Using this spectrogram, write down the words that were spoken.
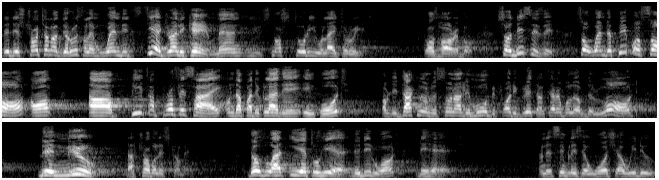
the destruction of Jerusalem when the siege really came, man, it's not story you like to read. It was horrible. So this is it. So when the people saw, or uh, Peter prophesied on that particular day, in quote, of the darkening of the sun and the moon before the great and terrible of the Lord, they knew that trouble is coming. Those who had ear to hear, they did what? They heard. And they simply said, what shall we do?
